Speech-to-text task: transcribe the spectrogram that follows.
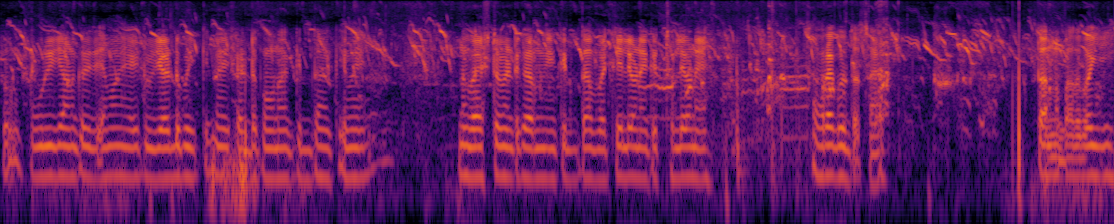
ਤੁਹਾਨੂੰ ਪੂਰੀ ਜਾਣਕਾਰੀ ਦੇਵਾਂਗੇ A to Z ਬਈ ਕਿਵੇਂ ਸ਼ੈੱਡ ਪਾਉਣਾ, ਕਿੱਦਾਂ, ਕਿਵੇਂ ਇਨਵੈਸਟਮੈਂਟ ਕਰਨੀ ਕਿੱਦਾਂ ਬੱਚੇ ਲਿਆਉਣੇ ਕਿੱਥੋਂ ਲਿਆਉਣੇ ਸਾਰਾ ਕੁਝ ਦੱਸਾਂਗੇ। ਧੰਨਵਾਦ ਬਾਈ ਜੀ।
